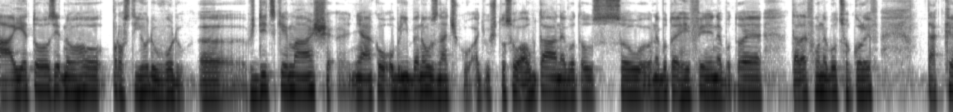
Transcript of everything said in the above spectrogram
a je to z jednoho prostého důvodu. Eh, vždycky máš nějakou oblíbenou značku, ať už to jsou auta, nebo to, jsou, nebo to je HIFI, nebo to je telefon, nebo cokoliv, tak eh,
